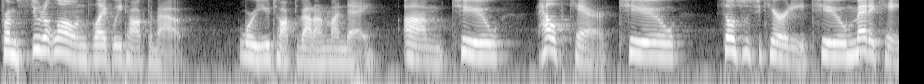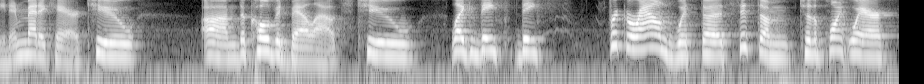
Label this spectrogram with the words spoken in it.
from student loans like we talked about where you talked about on Monday, um, to healthcare, to Social Security, to Medicaid and Medicare, to um, the COVID bailouts, to like they they frick around with the system to the point where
